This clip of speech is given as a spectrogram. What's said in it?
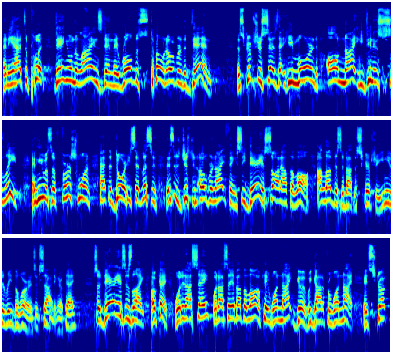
and he had to put Daniel in the lion's den, they rolled the stone over the den. The scripture says that he mourned all night. He didn't sleep. And he was the first one at the door. He said, Listen, this is just an overnight thing. See, Darius sought out the law. I love this about the scripture. You need to read the word. It's exciting, okay? So Darius is like, Okay, what did I say? What did I say about the law? Okay, one night, good. We got it for one night. It struck,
